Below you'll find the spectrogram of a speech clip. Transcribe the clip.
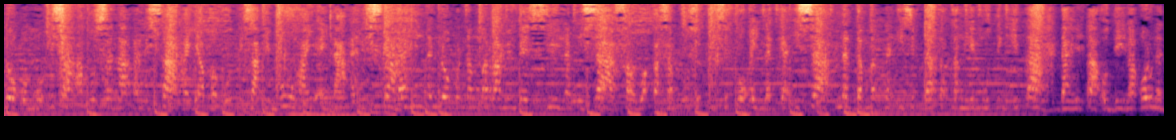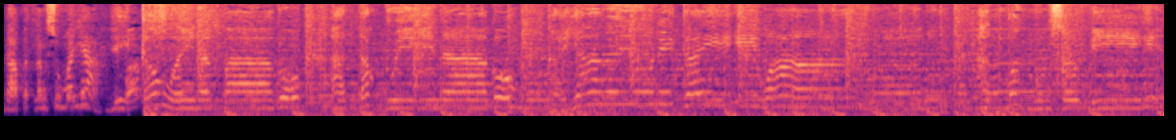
naloko mo, isa ako sa nakalista Kaya mabuti sa aking buhay ay naalis ka. Dahil naloko ng maraming beses nilang isa Sa wakas ang puso't isip ko ay nagkaisa. Nadamat na isip dapat nang limutin kita Dahil tao din ako na dapat lang sumaya Di ba? Ikaw ay nagbago at ako'y ginago Kaya ngayon ika'y iwan. At huwag mong sabihin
